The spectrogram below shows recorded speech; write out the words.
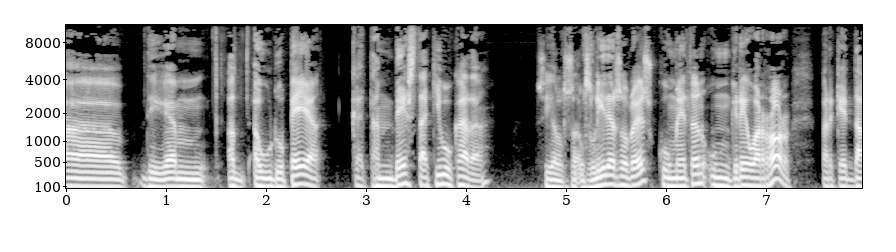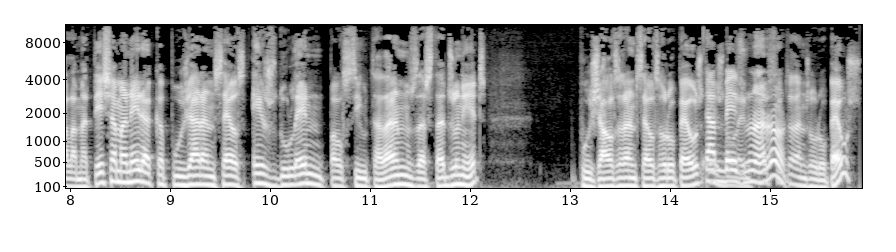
eh, diguem, europea, que també està equivocada, o sigui, els, els líders obrers cometen un greu error, perquè de la mateixa manera que pujar arancels és dolent pels ciutadans dels Estats Units, pujar els arancels europeus També és és dolent un pels error. ciutadans europeus.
